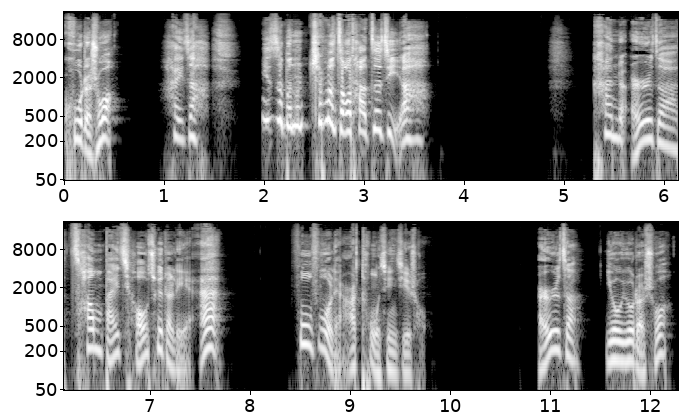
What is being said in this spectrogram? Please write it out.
哭着说：“孩子，你怎么能这么糟蹋自己啊？”看着儿子苍白憔悴的脸，夫妇俩痛心疾首。儿子悠悠地说：“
